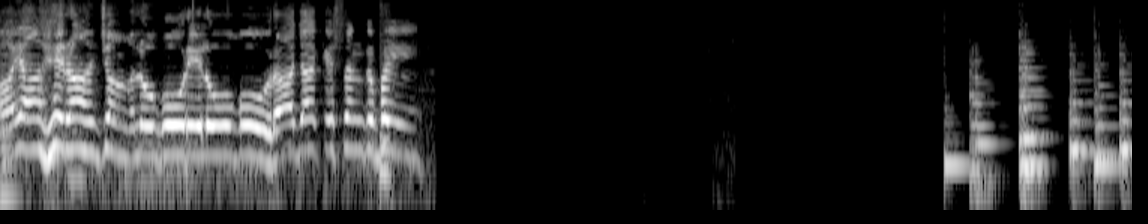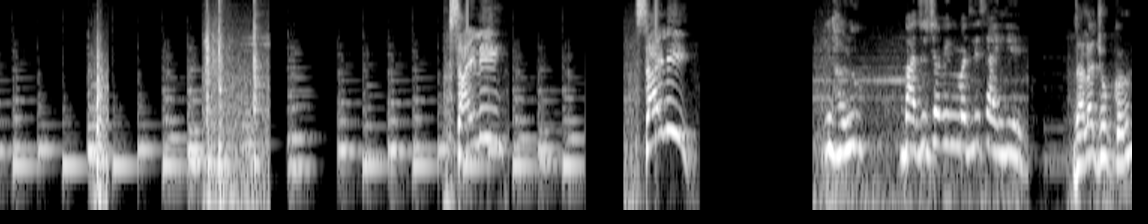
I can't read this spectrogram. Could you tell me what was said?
आया है राजा लोगो रे लोगो राजा के संग भाई। सायली? सायली? हळू बाजूच्या विंग मधली सायली आहे. झाला जोक करून?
